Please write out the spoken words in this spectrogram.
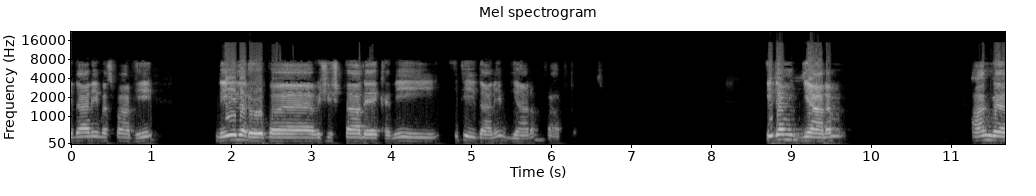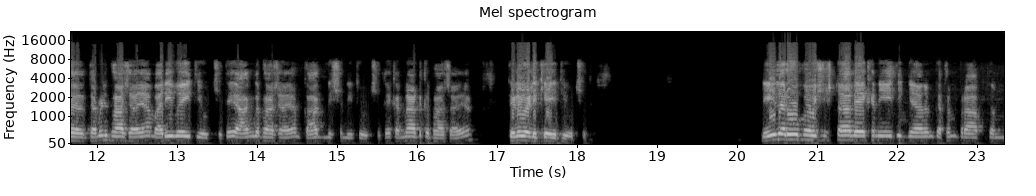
इदानीम् अस्माभिः नीलरूपविशिष्टा लेखनी इति इदानीं ज्ञानं प्राप्तम् इदं ज्ञानम् आङ्ग्ल तमिळ्भाषायाम् अरिव इति उच्यते आङ्ग्लभाषायां काग्निशन् इति उच्यते कर्णाटकभाषायां तिळुवळिके इति उच्यते नीलरूपविशिष्टालेखनी इति ज्ञानं कथं प्राप्तम्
